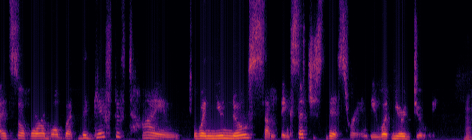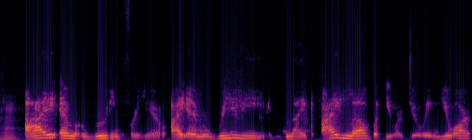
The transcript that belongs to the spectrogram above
it's so horrible but the gift of time when you know something such as this randy what you're doing mm-hmm. i am rooting for you i am really like i love what you are doing you are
